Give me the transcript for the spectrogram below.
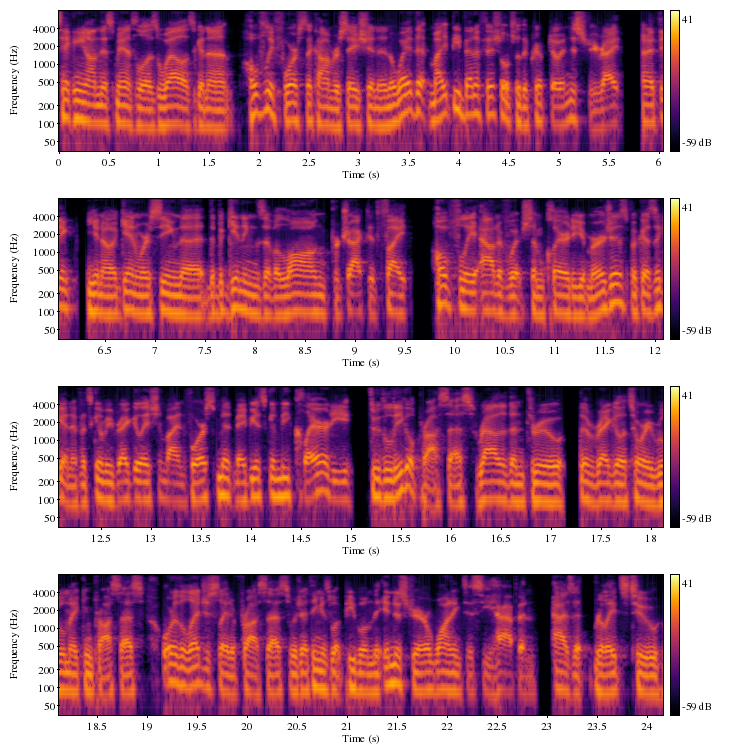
taking on this mantle as well is going to hopefully force the conversation in a way that might be beneficial to the crypto industry, right? And I think, you know, again, we're seeing the the beginnings of a long, protracted fight hopefully out of which some clarity emerges. Because again, if it's going to be regulation by enforcement, maybe it's going to be clarity through the legal process rather than through the regulatory rulemaking process or the legislative process, which I think is what people in the industry are wanting to see happen as it relates to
